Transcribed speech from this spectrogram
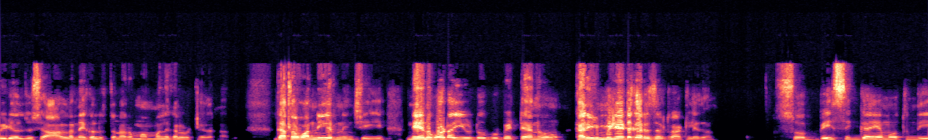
వీడియోలు చూసి వాళ్ళనే కలుగుతున్నారు మమ్మల్ని కలవట్లేదన్నారు. గత వన్ ఇయర్ నుంచి నేను కూడా యూట్యూబ్ పెట్టాను కానీ ఇమ్మీడియట్గా రిజల్ట్ రావట్లేదు సో బేసిక్గా ఏమవుతుంది?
